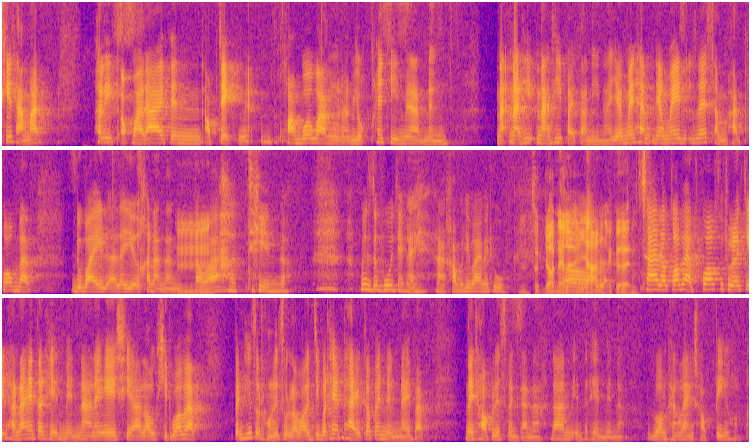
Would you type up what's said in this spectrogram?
ที่สามารถผลิตออกมาได้เป็น object เนี่ย ความเวอร์วังยกให้จีนเป็นอันดับหนึ่งณณที่ณที่ไปตอนนี้นะ ยังไม่ทันยังไม่ได้สัมผัสพวกแบบดูไบหรืออะไรเยอะขนาดนั้นอืมแต่ว่าจีนแบบ ไม่รู้จะพูดยังไงหาคำอธิบายไม่ถูก สุดยอดในหลายๆอย่างเออเหลือเกิน ใช่แล้วก็แบบพวกธุรกิจทางด้านเอนเตอร์เทนเมนต์น่ะในเอเชีย เราคิดว่าแบบเป็นที่สุดของที่สุดแล้วว่าจริงๆประเทศไทยก็เป็นหนึ่งในแบบในท็อปลิสต์เหมือนกันนะด้านเอนเตอร์เทนเมนต์อะรวมทั้งแหล่งช้อปปิ้งของอ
